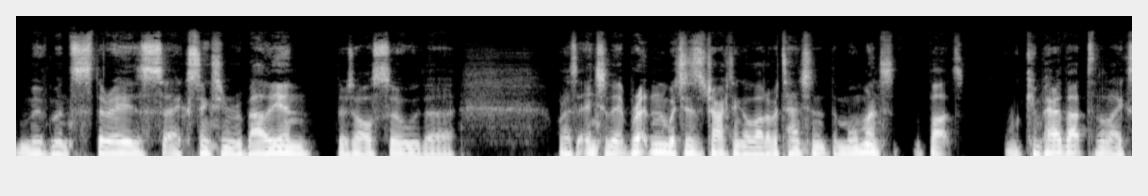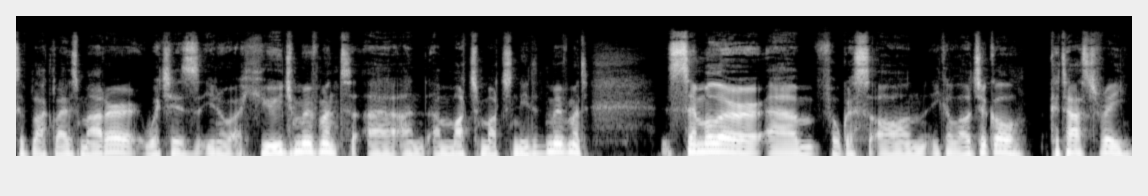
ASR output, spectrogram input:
movements, there is Extinction Rebellion. There's also the what is it, Insulate Britain, which is attracting a lot of attention at the moment. But compare that to the likes of Black Lives Matter, which is you know a huge movement uh, and a much much needed movement. Similar um, focus on ecological catastrophe.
